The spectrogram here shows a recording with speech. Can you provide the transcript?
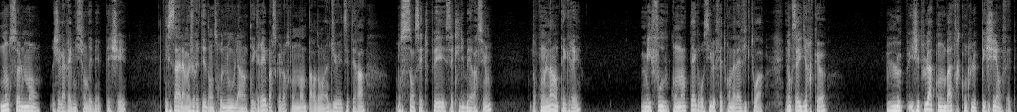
non seulement j'ai la rémission des péchés, et ça, la majorité d'entre nous l'a intégré parce que lorsqu'on demande pardon à Dieu, etc., on sent cette paix, cette libération. Donc on l'a intégré, mais il faut qu'on intègre aussi le fait qu'on a la victoire. Et donc ça veut dire que j'ai plus à combattre contre le péché en fait.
